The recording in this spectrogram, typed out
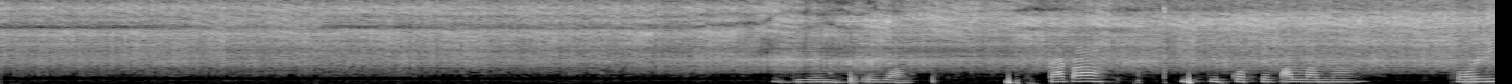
গেম ওভার টাটা স্কিপ করতে পারলাম না। সরি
